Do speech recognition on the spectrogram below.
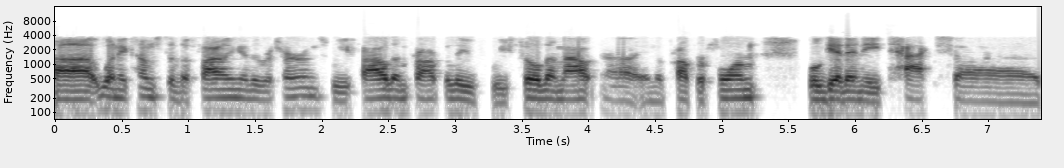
Uh, when it comes to the filing of the returns, we file them properly, we fill them out uh, in the proper form. We'll get any tax, uh,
